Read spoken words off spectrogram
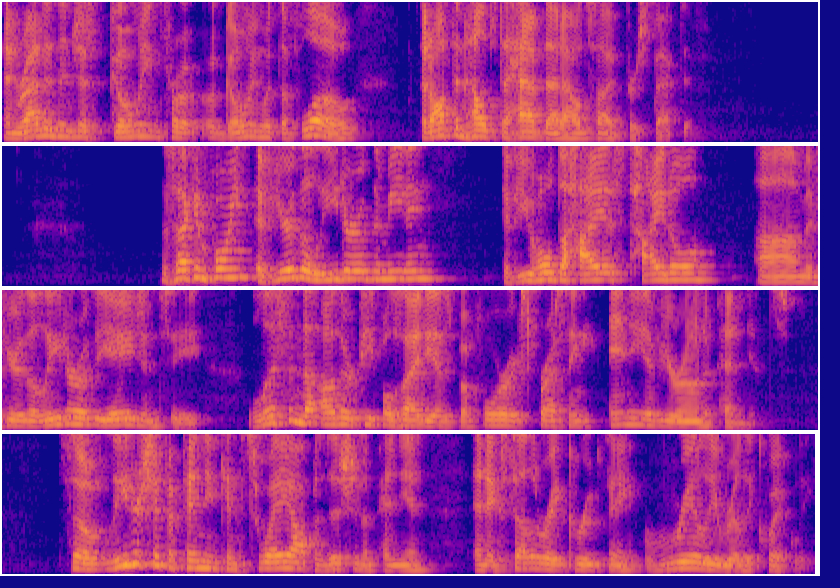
and rather than just going for going with the flow, it often helps to have that outside perspective. The second point, if you're the leader of the meeting, if you hold the highest title um, if you're the leader of the agency, listen to other people's ideas before expressing any of your own opinions. So, leadership opinion can sway opposition opinion and accelerate groupthink really, really quickly.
